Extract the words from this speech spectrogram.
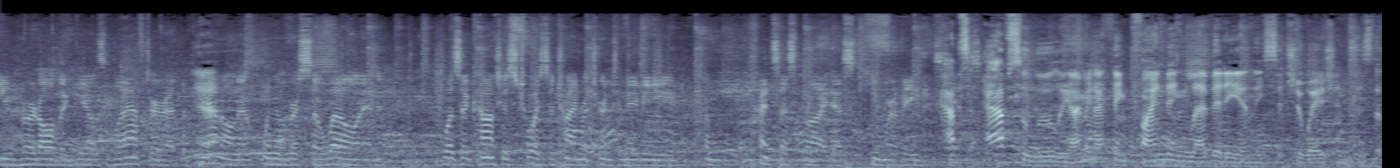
you heard all the gales of laughter at the Yeah. panel, and it went over so well. And was a conscious choice to try and return to maybe a Princess Bride-esque humor of 80s. Abs- absolutely. I mean, I think finding levity in these situations is the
